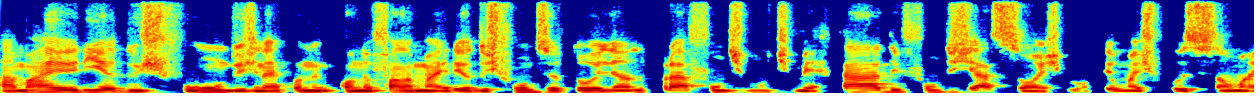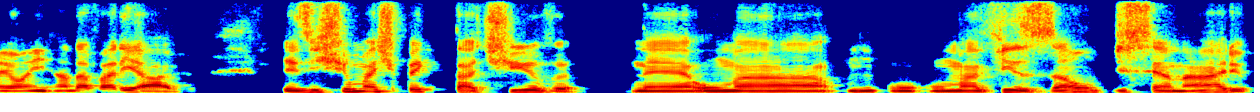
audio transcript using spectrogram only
a maioria dos fundos, né, quando, quando eu falo a maioria dos fundos, eu estou olhando para fundos multimercado e fundos de ações, que vão ter uma exposição maior em renda variável. Existia uma expectativa né, uma, uma visão de cenário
